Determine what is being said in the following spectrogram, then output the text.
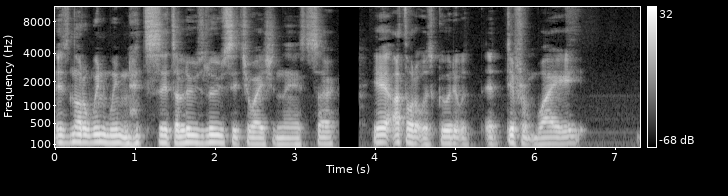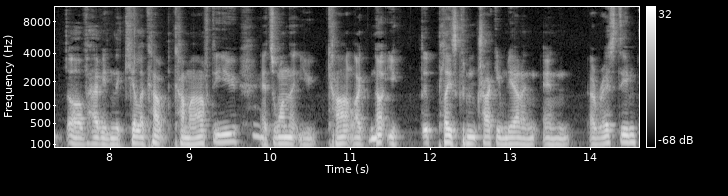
it's not a win-win. It's it's a lose-lose situation there. So yeah, I thought it was good. It was a different way of having the killer come, come after you. Hmm. It's one that you can't like. Not you. The police couldn't track him down and, and arrest him.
